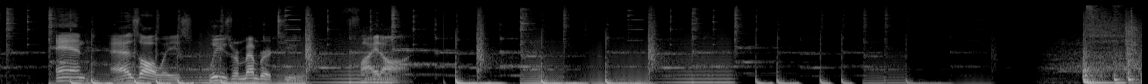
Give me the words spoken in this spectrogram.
And as always, please remember to fight on.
